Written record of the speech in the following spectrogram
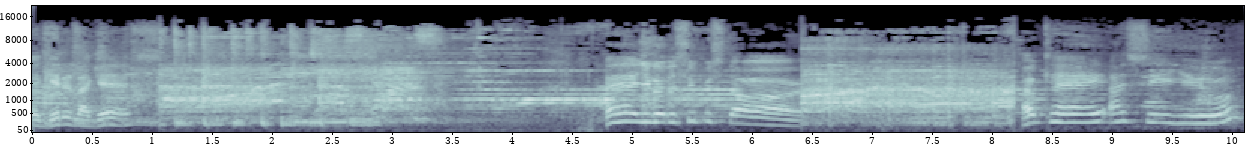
Okay, get it, I guess. Hey, you go to Superstar. Okay, I see you.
